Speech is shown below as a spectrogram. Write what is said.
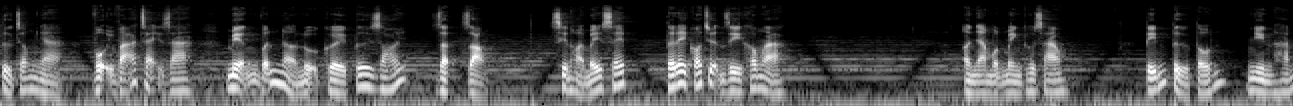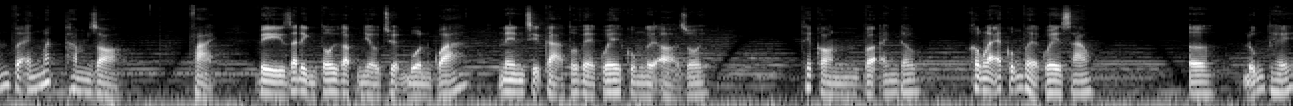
từ trong nhà vội vã chạy ra, miệng vẫn nở nụ cười tươi rói, giật giọng. "Xin hỏi mấy sếp, tới đây có chuyện gì không ạ?" À? "Ở nhà một mình thôi sao?" Tín Tử Tốn nhìn hắn với ánh mắt thăm dò. "Phải, vì gia đình tôi gặp nhiều chuyện buồn quá nên chị cả tôi về quê cùng người ở rồi." "Thế còn vợ anh đâu?" Không lẽ cũng về quê sao? Ờ, đúng thế,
